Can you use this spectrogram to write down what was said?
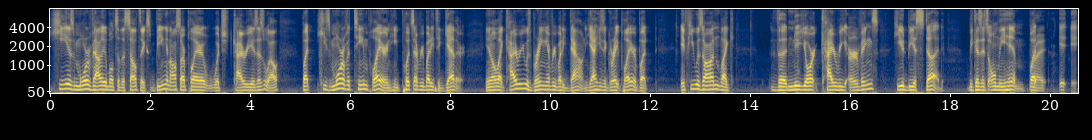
he is more valuable to the Celtics being an all star player, which Kyrie is as well. But he's more of a team player, and he puts everybody together. You know, like Kyrie was bringing everybody down. Yeah, he's a great player, but if he was on like the New York Kyrie Irvings, he would be a stud because it's only him. But Right. it, it,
